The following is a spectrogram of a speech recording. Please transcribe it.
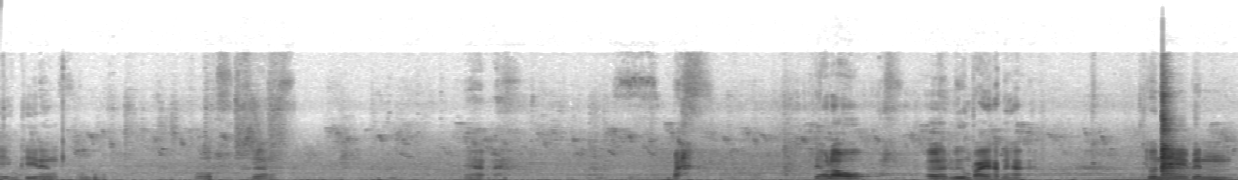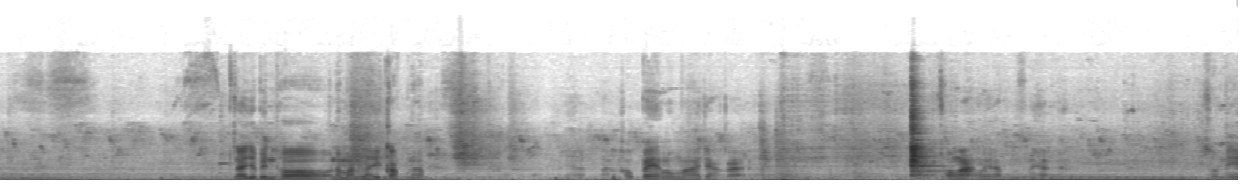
อีกทีหนึ่งโอ้เครื่องนะฮะไปเดี๋ยวเราเออลืมไปครับนี่ฮะตัวนี้เป็น น่าจะเป็นท่อน้ำมันไหลกลับนะครับนะฮะเขาแปลงลงมาจากท้องอ่างเลยครับนะฮะส่วนนี้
